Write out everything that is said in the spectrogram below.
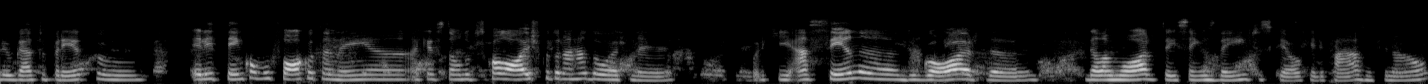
e o Gato Preto, ele tem como foco também a, a questão do psicológico do narrador, né? Porque a cena do Gore, da, dela morta e sem os dentes, que é o que ele faz no final,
